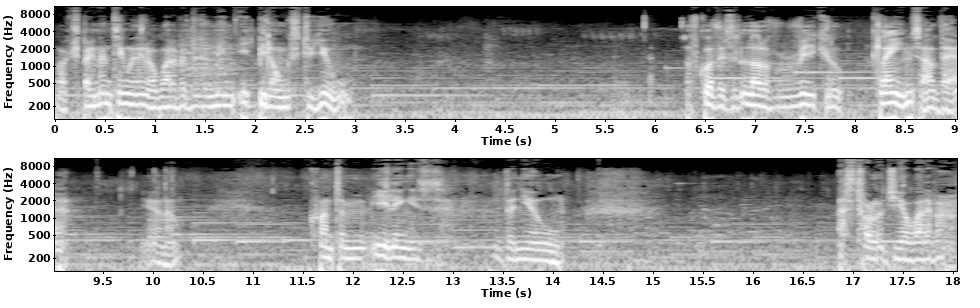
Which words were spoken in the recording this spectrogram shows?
or experimenting with it or whatever doesn't mean it belongs to you. Of course, there's a lot of ridicule claims out there, you know. Quantum healing is the new astrology or whatever.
